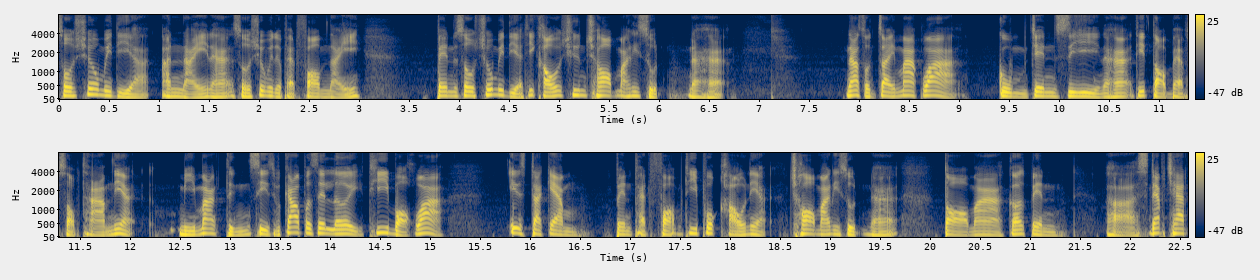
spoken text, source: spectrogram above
โซเชียลมีเดียอันไหนนะฮะโซเชียลมีเดียแพลตฟอร์มไหน เป็นโซเชียลมีเดียที่เขาชื่นชอบมากที่สุดนะฮะน่าสนใจมากว่า กลุ่ม Gen Z นะฮะที่ตอบแบบสอบถามเนี่ยมีมากถึง 49%เลยที่บอกว่า Instagram เป็นแพลตฟอร์มที่พวกเขาเนี่ยชอบมากที่สุดนะฮะต่อมาก็เป็น Snapchat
